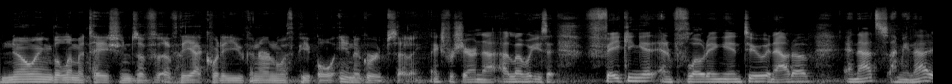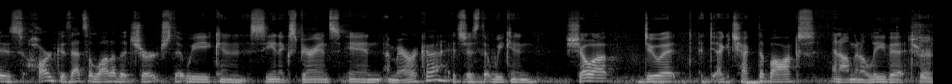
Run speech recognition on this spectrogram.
knowing the limitations of, of the equity you can earn with people in a group setting. Thanks for sharing that. I love what you said. Faking it and floating into and out of. And that's, I mean, that is hard because that's a lot of the church that we can see and experience in America. It's just mm-hmm. that we can show up, do it, I check the box, and I'm going to leave it. Sure.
